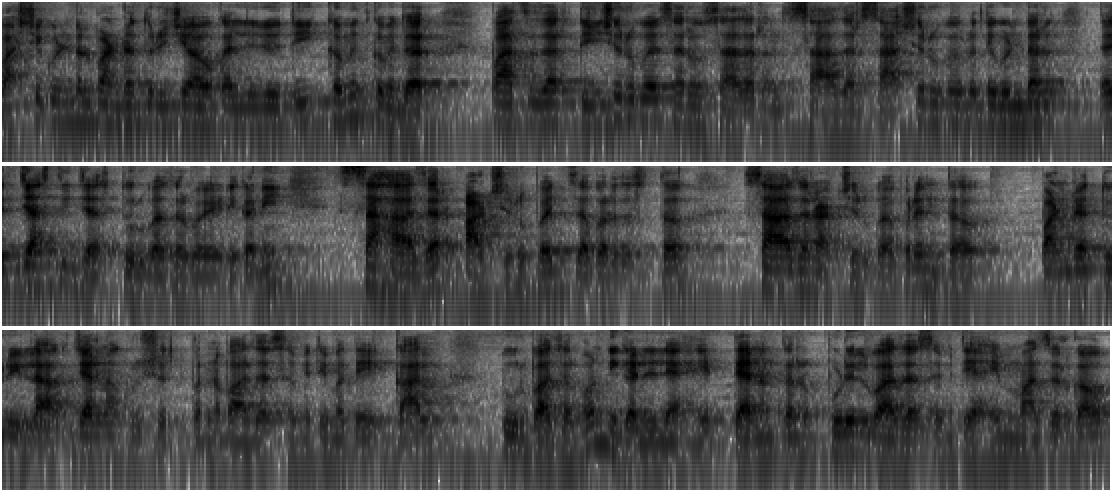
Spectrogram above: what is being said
पाचशे क्विंटल पांढऱ्या तुरीची आवक आलेली होती कमीत कमी दर पाच हजार तीनशे रुपये सर्वसाधारण सहा हजार सहाशे रुपये प्रति क्विंटल तर जास्तीत जास्त तूर बाजारभाव या ठिकाणी सहा हजार आठशे रुपये जबरदस्त सहा हजार आठशे रुपयापर्यंत पांढऱ्या तुरीला जालना कृषी उत्पन्न बाजार समितीमध्ये काल तूर बाजारभाव निघालेले आहेत. त्यानंतर पुढील बाजार समिती आहे माजलगाव.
